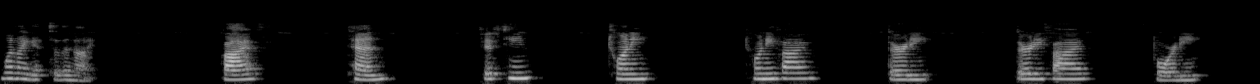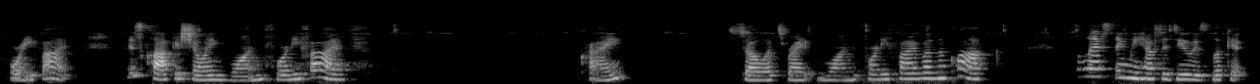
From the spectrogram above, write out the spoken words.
when I get to the 9. 5, 10, 15, 20, 25, 30, 35, 40, 45. This clock is showing 145. Okay, so let's write 145 on the clock. The last thing we have to do is look at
